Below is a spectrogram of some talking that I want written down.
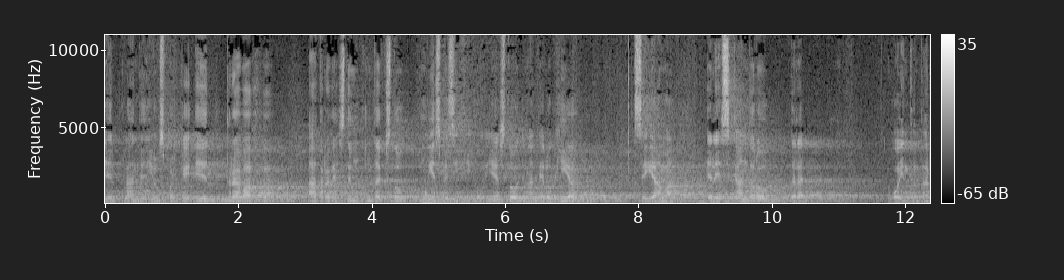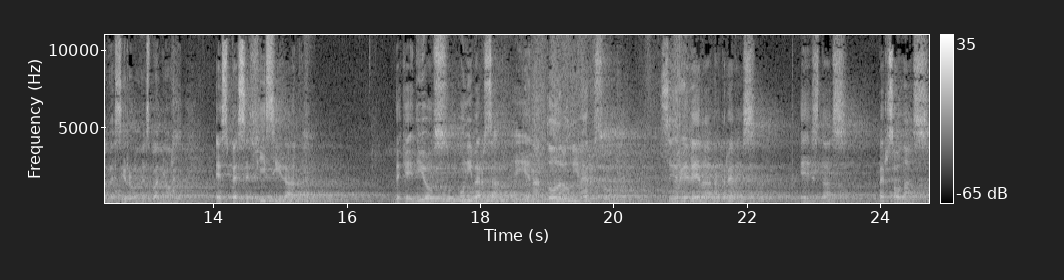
el plan de Dios, porque Él trabaja a través de un contexto muy específico, y esto en la teología se llama el escándalo de la, voy a intentar decirlo en español, especificidad, de que Dios universal, que llena todo el universo, se revela a través de estas personas,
